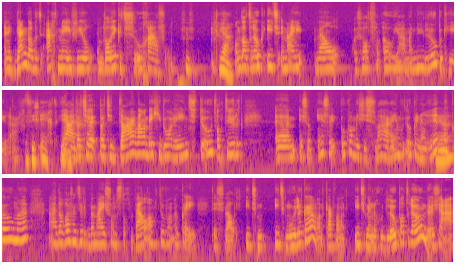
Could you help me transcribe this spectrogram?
En ik denk dat het echt meeviel omdat ik het zo gaaf vond. Ja. Omdat er ook iets in mij wel zat van, oh ja, maar nu loop ik hier echt. Het is echt. Ja, Ja. dat, je, dat je daar wel een beetje doorheen stoot. Want natuurlijk ehm, is zo'n eerste week ook wel een beetje zwaar. En je moet ook in een ritme Ja. komen. Uh, dat was natuurlijk bij mij soms toch wel af en toe van... oké, het is wel iets, iets moeilijker. Want ik heb wel een iets minder goed looppatroon. Dus ja...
